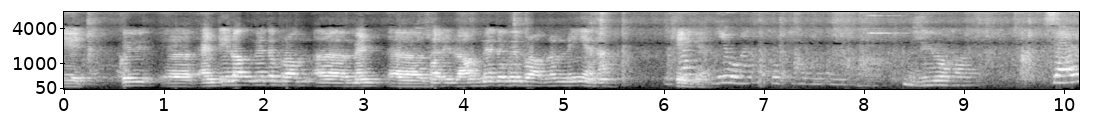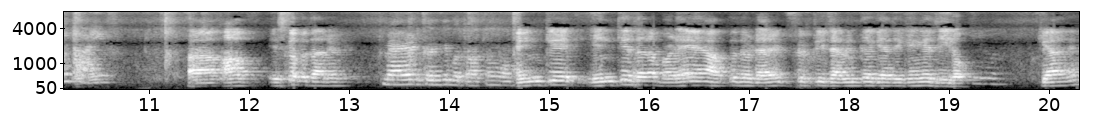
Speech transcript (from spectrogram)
एट कोई एंटी लॉग में तो प्रॉब्लम सॉरी लॉग में तो कोई प्रॉब्लम नहीं है ना? ठीक है। ये होगा ज़ीरो सेवन फाइव आप इसका बता रहे हैं? मैं ऐड करके बताता हूँ इनके इनके जरा बड़े हैं आपको तो डायरेक्ट फिफ्टी सेवन का क्या देखेंगे? ज़ीरो क्या है?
